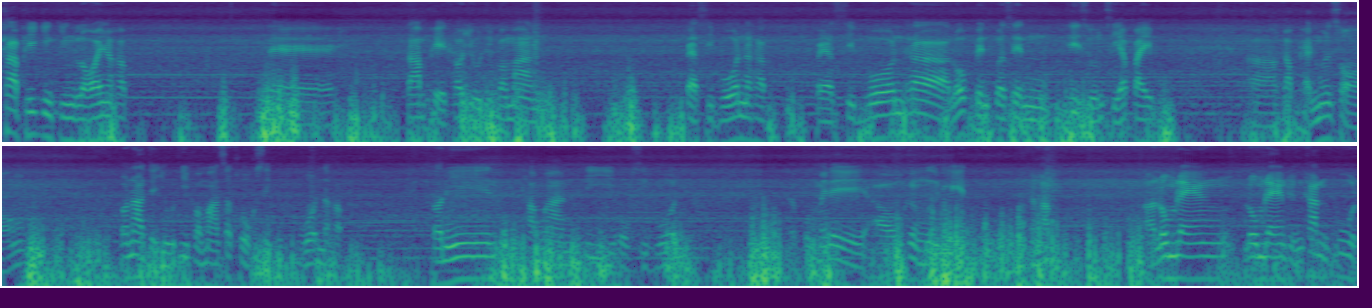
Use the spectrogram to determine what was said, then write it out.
ถ้าพีคจริงๆร้อยนะครับ แต่ตามเพจเขาอยู่ที่ประมาณ 80 โวลต์นะครับ 80 โวลต์ถ้าลบเป็นเปอร์เซ็นต์ที่สูญเสียไปกับแผ่นมือสองก็น่าจะอยู่ที่ประมาณสัก 60 โวลต์นะครับ ตอนนี้ทำงานที่ 60 โวลต์แต่ผมไม่ได้เอาเครื่องมือเทสนะครับลมแรงลมแรงถึงขั้นพูด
